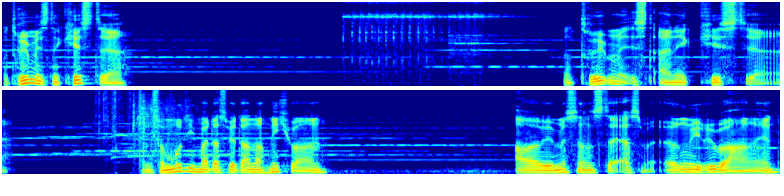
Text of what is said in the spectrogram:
Da drüben ist eine Kiste. Drüben ist eine Kiste. Dann vermute ich mal, dass wir da noch nicht waren. Aber wir müssen uns da erstmal irgendwie rüberhangeln.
